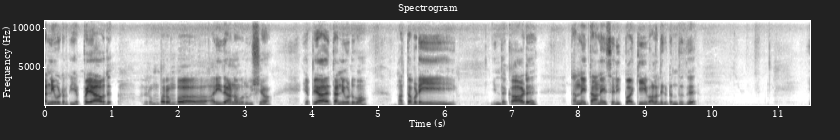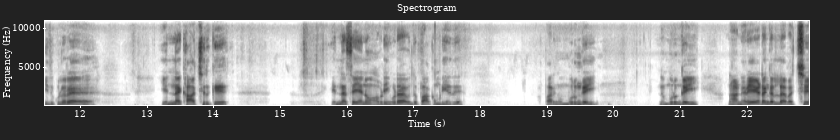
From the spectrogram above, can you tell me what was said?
தண்ணி விடுறது எப்பயாவது. அது ரொம்ப ரொம்ப அரிதான ஒரு விஷயம். எப்பயாவது தண்ணி விடுவோம். மற்றபடி இந்த காடு தன்னைத்தானே செழிப்பாக்கி வளர்ந்துக்கிட்டு இருந்தது. இதுக்குள்ளே என்ன காய்ச்சிருக்கு என்ன செய்யணும் அப்படின்னு கூட வந்து பார்க்க முடியாது. பாருங்கள் முருங்கை. இந்த முருங்கை நான் நிறைய இடங்களில் வச்சு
